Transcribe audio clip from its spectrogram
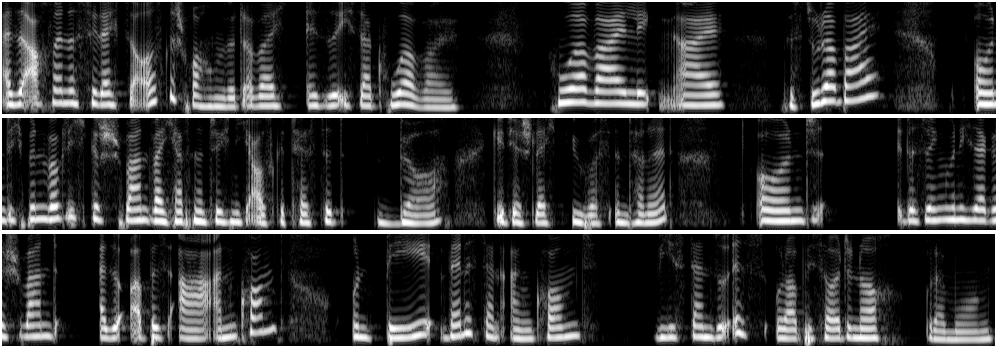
Also auch wenn das vielleicht so ausgesprochen wird, aber ich, also ich sag Huawei. Huawei legt ein Ei. Bist du dabei? Und ich bin wirklich gespannt, weil ich habe es natürlich nicht ausgetestet. Da geht ja schlecht übers Internet. Und deswegen bin ich sehr gespannt, also ob es A ankommt und B, wenn es dann ankommt, wie es dann so ist oder ob ich es heute noch oder morgen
